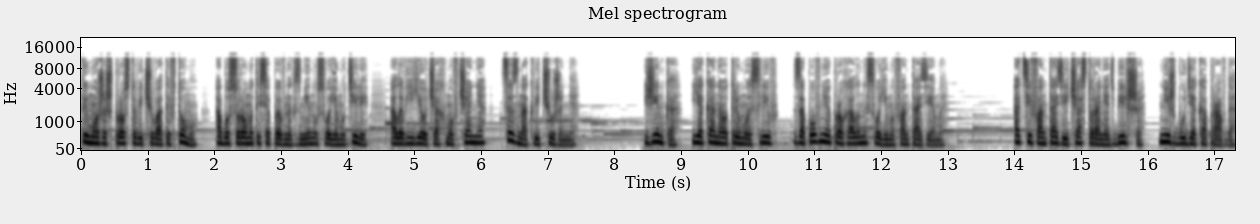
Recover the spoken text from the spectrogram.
Ти можеш просто відчувати втому або соромитися певних змін у своєму тілі, але в її очах мовчання це знак відчуження. Жінка, яка не отримує слів, заповнює прогалини своїми фантазіями. А ці фантазії часто ранять більше, ніж будь-яка правда.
